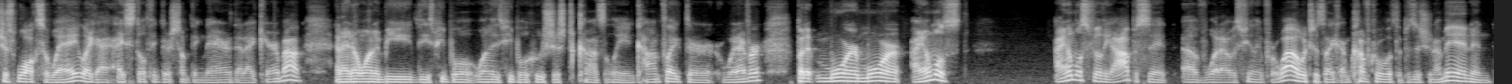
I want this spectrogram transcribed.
just walks away. Like I, I still think there's something there that I care about, and I don't want to be these people, one of these people who's just constantly in conflict or whatever. But more and more, I almost, I almost feel the opposite of what I was feeling for a while, which is like I'm comfortable with the position I'm in, and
